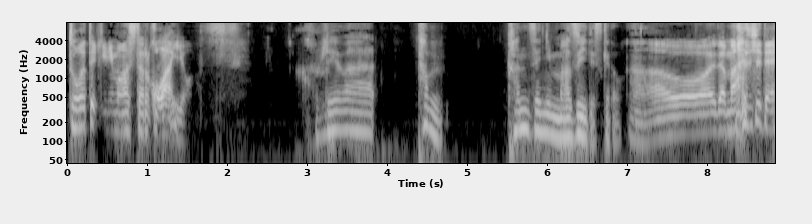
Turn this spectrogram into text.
トは敵に回したら怖いよ。これは、多分、完全にまずいですけど。ああ、おー、じゃあマジで？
